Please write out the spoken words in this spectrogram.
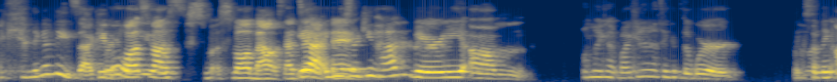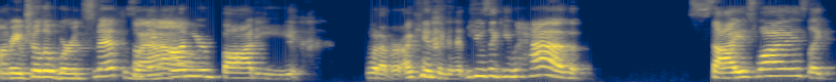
I can't think of the exact. People want small sm- small mouths. That's yeah. He was like, you have very um. Oh my god, why can't I think of the word? Like something on Rachel your, the wordsmith. Something wow. on your body. Whatever. I can't think of it. He was like, you have size wise, like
